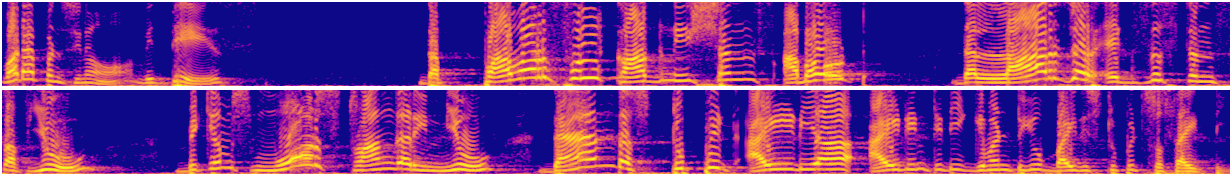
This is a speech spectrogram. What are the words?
What happens you know with this the powerful cognitions about the larger existence of you becomes more stronger in you than the stupid idea identity given to you by the stupid society.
